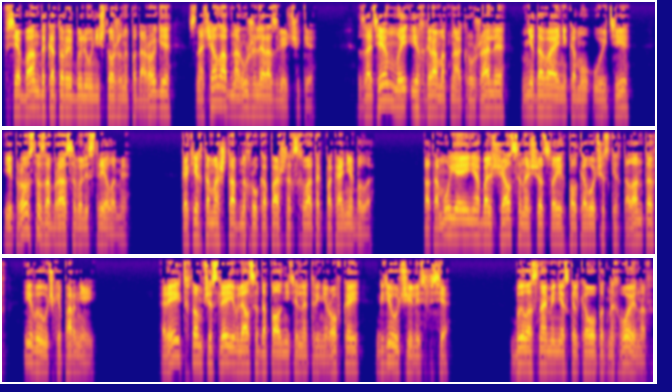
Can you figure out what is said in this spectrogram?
Все банды, которые были уничтожены по дороге, сначала обнаружили разведчики. Затем мы их грамотно окружали, не давая никому уйти, и просто забрасывали стрелами. Каких-то масштабных рукопашных схваток пока не было. Потому я и не обольщался насчет своих полководческих талантов и выучки парней. Рейд в том числе являлся дополнительной тренировкой, где учились все. Было с нами несколько опытных воинов,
